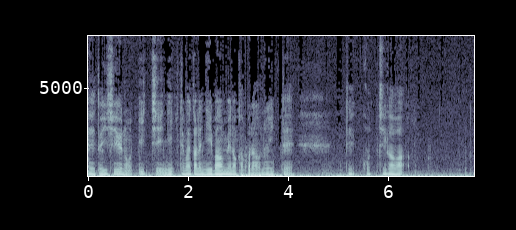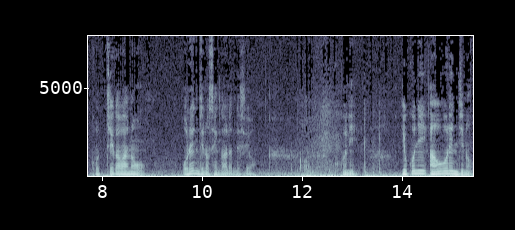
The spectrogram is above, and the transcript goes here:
えっ、と ECU の1、2、手前から2番目のカプラーを抜いて、で、こっち側、こっち側のオレンジの線があるんですよ。ここに。横に青オレンジの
